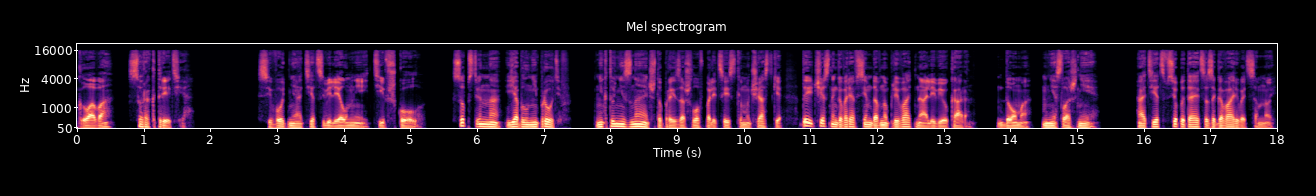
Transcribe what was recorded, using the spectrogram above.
Глава 43. Сегодня отец велел мне идти в школу. Собственно, я был не против. Никто не знает, что произошло в полицейском участке, да и, честно говоря, всем давно плевать на Оливию Карен. Дома мне сложнее. Отец все пытается заговаривать со мной,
